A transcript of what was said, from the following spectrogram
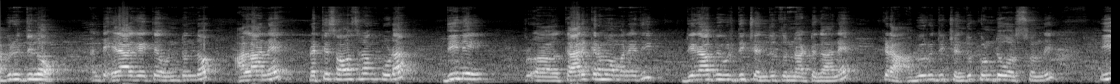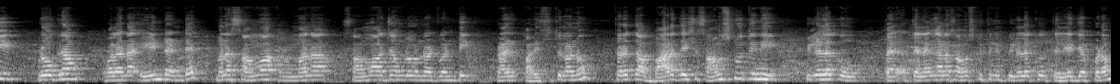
అభివృద్ధిలో అంటే ఎలాగైతే ఉంటుందో అలానే ప్రతి సంవత్సరం కూడా దీని కార్యక్రమం అనేది దినాభివృద్ధి చెందుతున్నట్టుగానే ఇక్కడ అభివృద్ధి చెందుకుంటూ వస్తుంది. ఈ ప్రోగ్రాం వలన ఏంటంటే మన సమా మన సమాజంలో ఉన్నటువంటి పరిస్థితులను తర్వాత భారతదేశ సంస్కృతిని పిల్లలకు తె- తెలంగాణ సంస్కృతిని పిల్లలకు తెలియజెప్పడం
